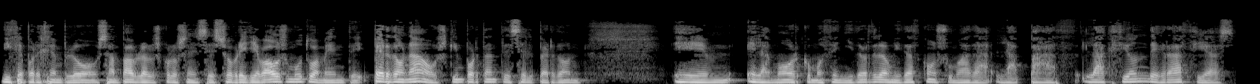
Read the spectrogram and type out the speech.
Dice, por ejemplo, San Pablo a los colosenses, sobrellevaos mutuamente, perdonaos, qué importante es el perdón, em, el amor como ceñidor de la unidad consumada, la paz, la acción de gracias,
